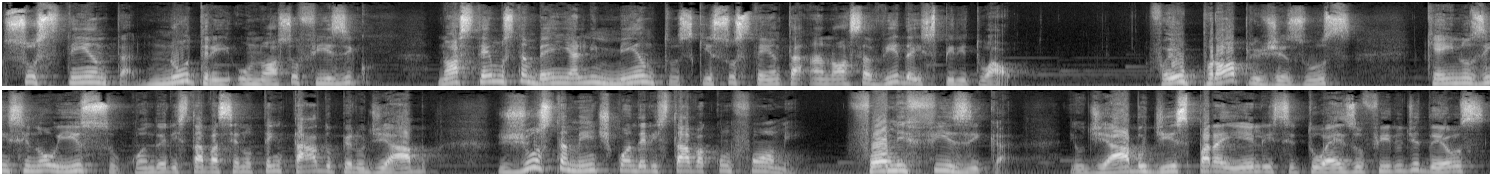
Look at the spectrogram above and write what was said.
sustenta, nutre o nosso físico, nós temos também alimentos que sustenta a nossa vida espiritual. Foi o próprio Jesus quem nos ensinou isso quando ele estava sendo tentado pelo diabo, justamente quando ele estava com fome fome física. E o diabo diz para ele: Se tu és o filho de Deus,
